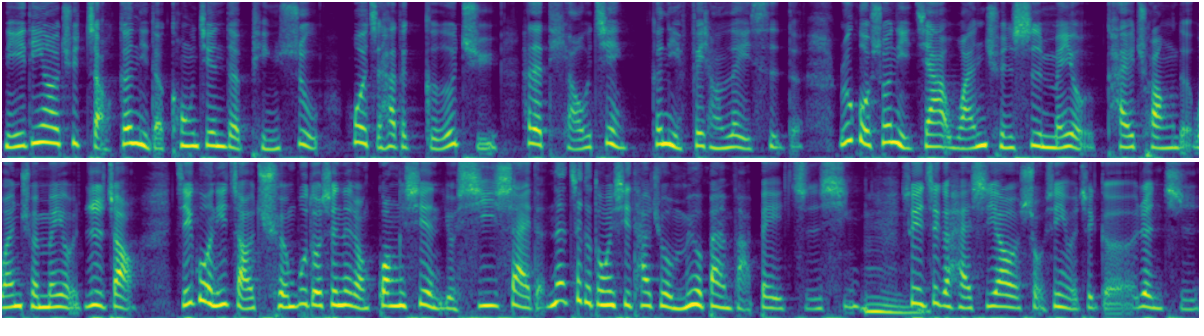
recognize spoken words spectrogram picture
你一定要去找跟你的空间的平数。或者它的格局、它的条件跟你非常类似的。如果说你家完全是没有开窗的，完全没有日照，结果你找全部都是那种光线有西晒的，那这个东西它就没有办法被执行。嗯，所以这个还是要首先有这个认知。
